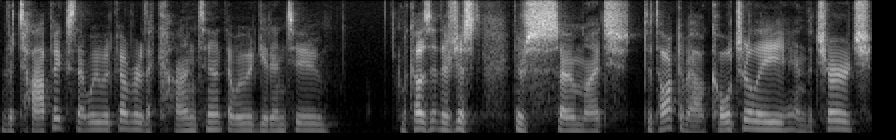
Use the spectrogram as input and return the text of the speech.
the topics that we would cover the content that we would get into because there's just there's so much to talk about culturally in the church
